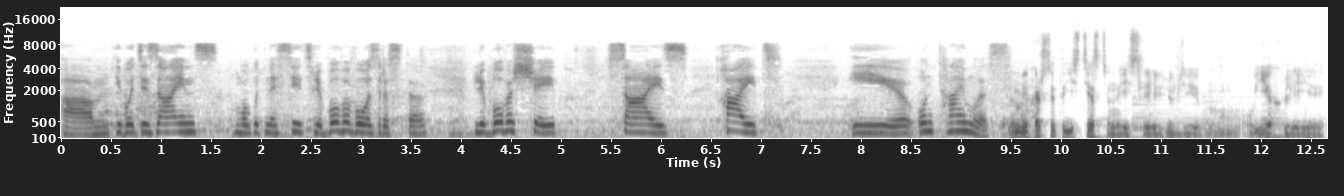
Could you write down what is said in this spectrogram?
Um, его дизайн могут носить любого возраста, любого shape, size, height, и он timeless. Мне кажется, это естественно, если люди уехали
